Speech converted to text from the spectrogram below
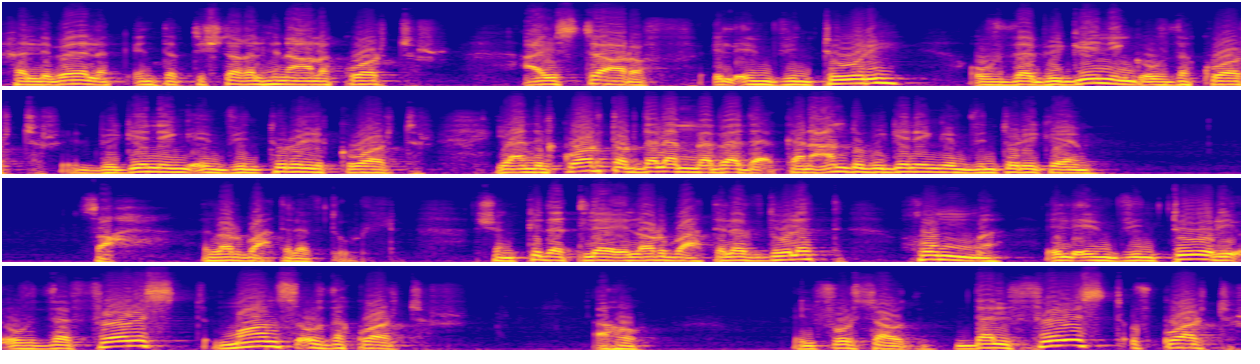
خلي بالك انت بتشتغل هنا على quarter عايز تعرف ال inventory of the beginning of the quarter ال beginning inventory لل quarter يعني ال quarter ده لما بدأ كان عنده beginning inventory كام؟ صح ال 4000 دول. عشان كده تلاقي ال 4000 دولت هم ال inventory of the first month of the quarter أهو. ال 4000 ده ال first of quarter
